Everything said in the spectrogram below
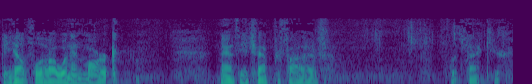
be helpful if I went in Mark. Matthew chapter 5. Flip back here.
